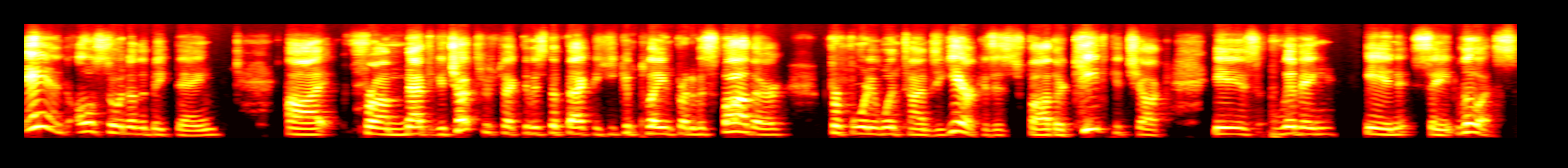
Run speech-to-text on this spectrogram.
And also another big thing uh, from Matthew Tkachuk's perspective is the fact that he can play in front of his father for 41 times a year because his father, Keith Tkachuk, is living in St. Louis.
